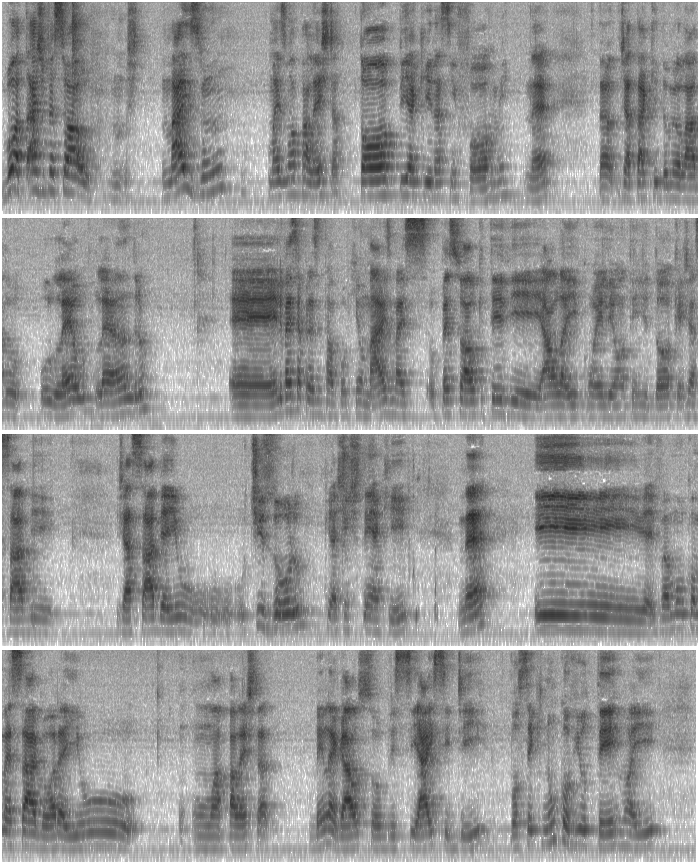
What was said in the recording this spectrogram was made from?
Boa tarde, pessoal. Mais um, mais uma palestra top aqui na Sinforme, né? Então, já está aqui do meu lado o Léo, Leandro. É, ele vai se apresentar um pouquinho mais, mas o pessoal que teve aula aí com ele ontem de Docker já sabe, já sabe aí o, o, o tesouro que a gente tem aqui, né? E vamos começar agora aí o, uma palestra bem legal sobre CI/CD. Você que nunca ouviu o termo aí,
